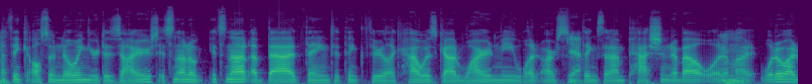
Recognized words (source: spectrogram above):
I think also knowing your desires. It's not a it's not a bad thing to think through like how has God wired me? What are some Yeah. things that I'm passionate about? What am I what do I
